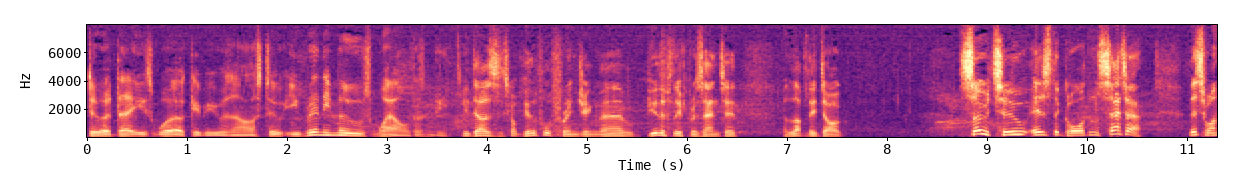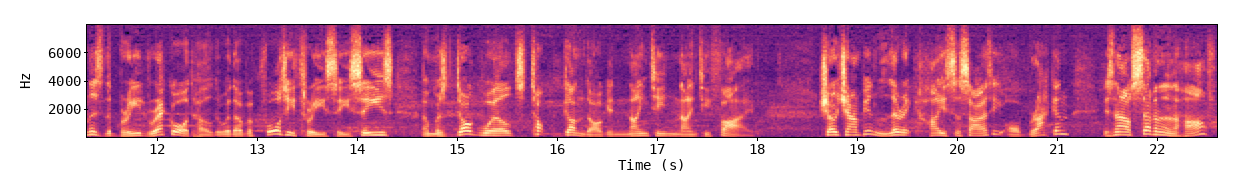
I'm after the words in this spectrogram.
do a day's work if he was asked to. He really moves well, doesn't he? He does. He's got beautiful fringing there, beautifully presented, a lovely dog. So too is the Gordon Setter. This one is the breed record holder with over 43 cc's and was Dog World's top gun dog in 1995. Show champion Lyric High Society, or Bracken, is now seven and a half,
